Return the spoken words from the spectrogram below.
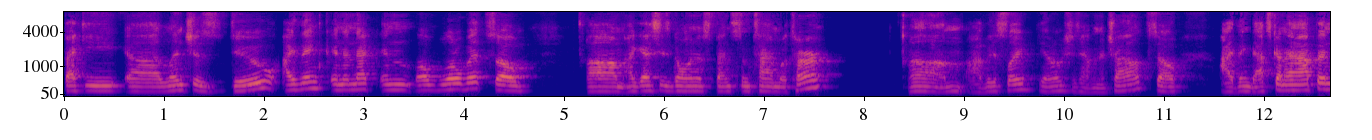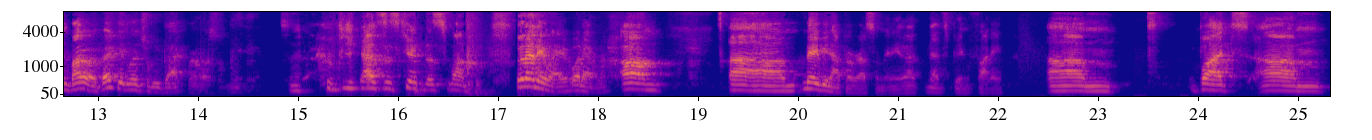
Becky uh, Lynch is due. I think in the neck in a little bit. So um, I guess he's going to spend some time with her. Um, obviously, you know she's having a child, so I think that's going to happen. By the way, Becky Lynch will be back by WrestleMania. she has this kid this month, but anyway, whatever. Um, um, maybe not by WrestleMania. That that's being funny. Um, but um,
